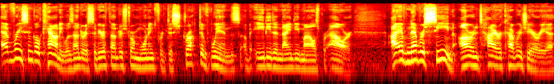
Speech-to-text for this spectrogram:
Every single county was under a severe thunderstorm warning for destructive winds of 80 to 90 miles per hour. I have never seen our entire coverage area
